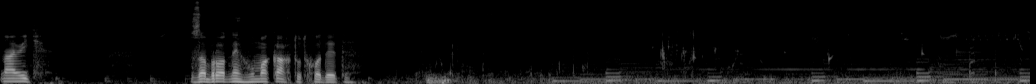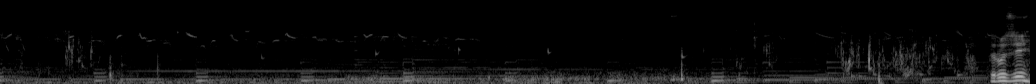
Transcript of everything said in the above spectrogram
навіть в забродних гумаках тут ходити. Друзі,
